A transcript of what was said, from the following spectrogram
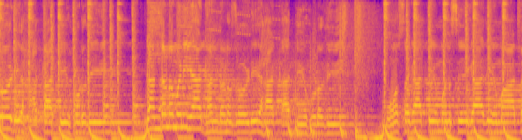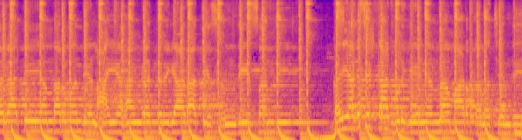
ಜೋಡಿ ಹಾಕಾತಿ ಹುಡುದಿ. ಗಂಡನ ಮಣಿಯ ಗಂಡನ ಜೋಡಿ ಹಾಕಾತಿ ಹುಡದಿ ಮೋಸಗಾತಿ, ಮನಸ್ಸಿಗಾದಿ, ಮಾತಗಾತಿ, ಅಂದರ ಮಂದಿ, ನಾಯಿ ಹಂಗ ತಿರುಗಾಡಾತಿ ಸಂಧಿ ಸಂಧಿ. ಕೈಯಾಗ ಸಿಕ್ಕಾದ ಹುಡುಗಿ ನಿನ್ನ ಮಾಡ್ತಾನ ಚಿಂದಿ.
